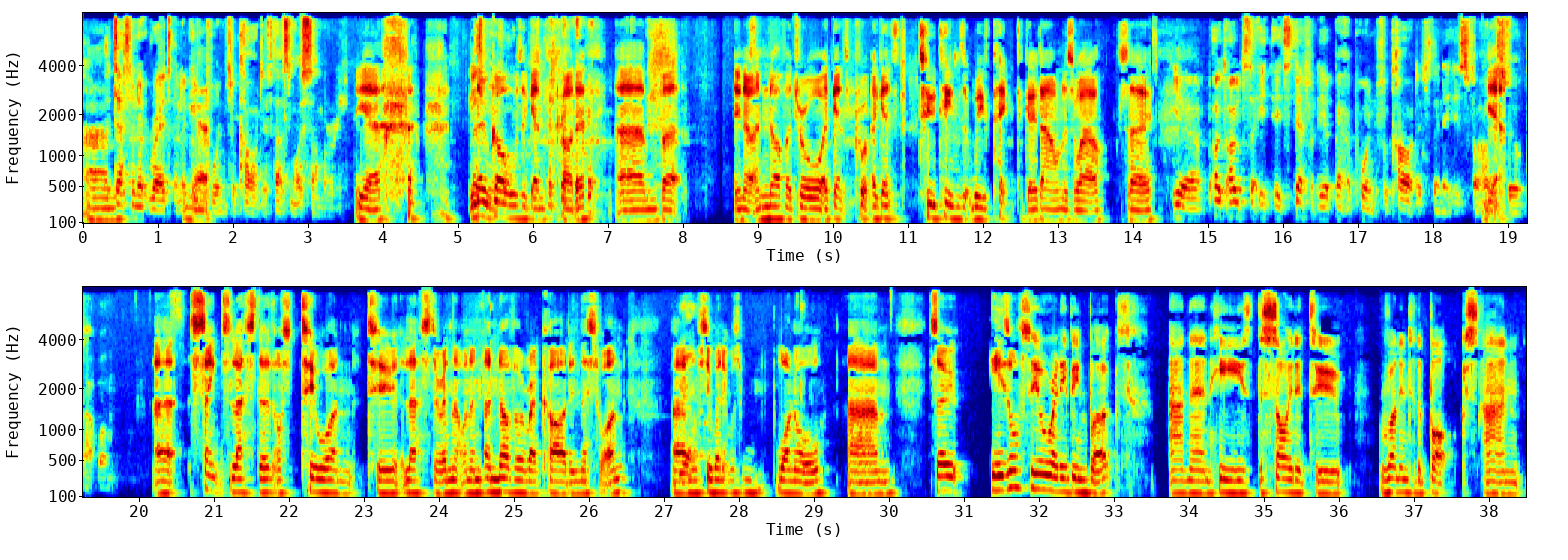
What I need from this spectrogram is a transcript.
A Um, definite red and a good yeah. point for Cardiff. That's my summary. yeah, no goals on. against Cardiff, um, but you know another draw against against two teams that we've picked to go down as well. So Yeah, I, I would say it, it's definitely a better point for Cardiff than it is for Yeah. Huddersfield. That one. Uh, Saints Leicester, two one to Leicester in that one. An- another red card in this one. Um, Yeah. Obviously, when it was one all. Um, so he's obviously already been booked, and then he's decided to run into the box. And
